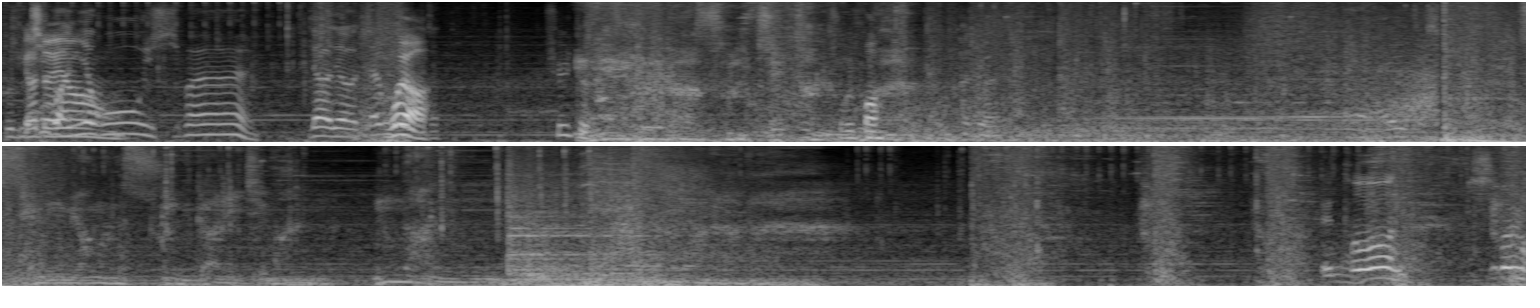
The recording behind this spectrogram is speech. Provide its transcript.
너 미친 거 껴줘요. 아니냐고 이 씨발 내가 내가 짧은 뭐야? 거. 쉴드 죽을 뻔 마요. 랜턴 씨발로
